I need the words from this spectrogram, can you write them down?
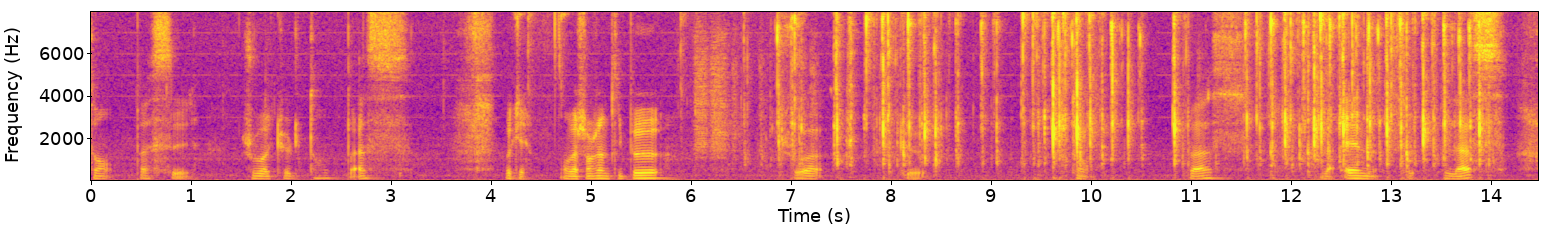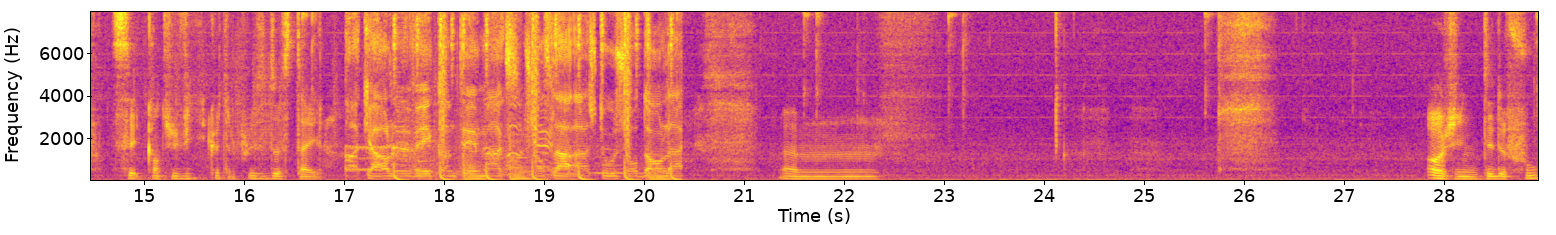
temps passer. Je vois que le temps passe. Ok, on va changer un petit peu. Je vois que le temps passe. La haine se lasse. C'est quand tu vis que tu as le plus de style. Euh, Oh, j'ai une idée de fou.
